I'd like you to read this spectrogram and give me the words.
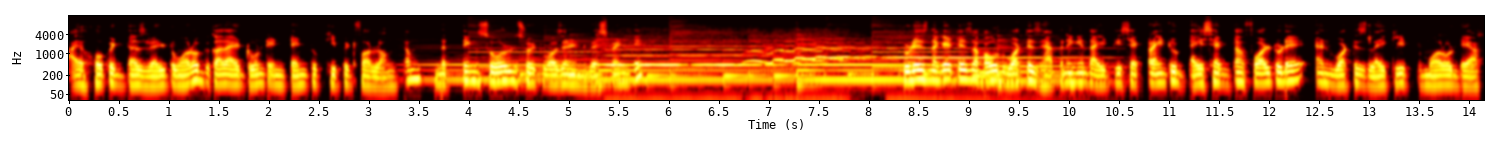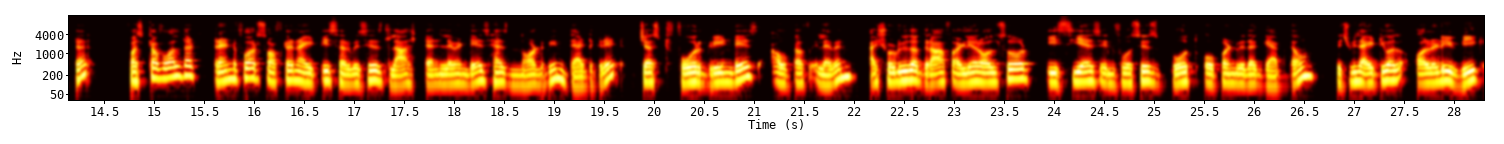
I hope it does well tomorrow because I don't intend to keep it for long term. Nothing sold, so it was an investment day. Today's nugget is about what is happening in the IT sector, trying to dissect the fall today and what is likely tomorrow, day after. First of all, the trend for software and IT services last 10-11 days has not been that great. Just 4 green days out of 11. I showed you the graph earlier also. TCS, Infosys both opened with a gap down, which means IT was already weak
